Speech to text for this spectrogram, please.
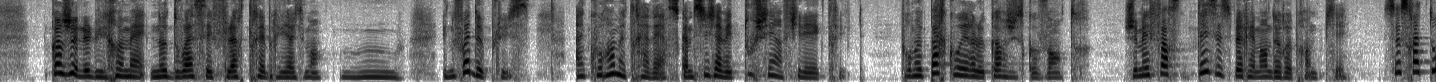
Quand je le lui remets, nos doigts s'effleurent très brièvement. Ouh. Une fois de plus, un courant me traverse comme si j'avais touché un fil électrique pour me parcourir le corps jusqu'au ventre. Je m'efforce désespérément de reprendre pied. Ce sera tout.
